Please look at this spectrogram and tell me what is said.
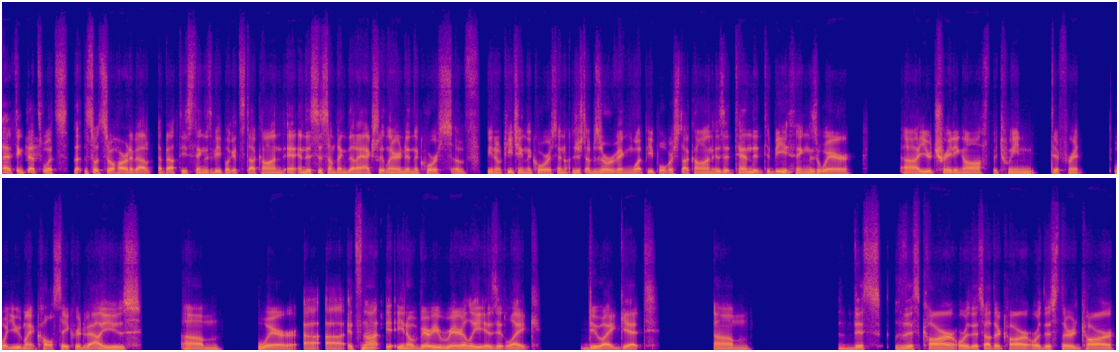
I think that's what's that's what's so hard about about these things that people get stuck on, and, and, this is something that I actually learned in the course of you know teaching the course and just observing what people were stuck on. Is it tended to be things where uh, you're trading off between different what you might call sacred values um, where uh, uh, it's not you know very rarely is it like do i get um, this this car or this other car or this third car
